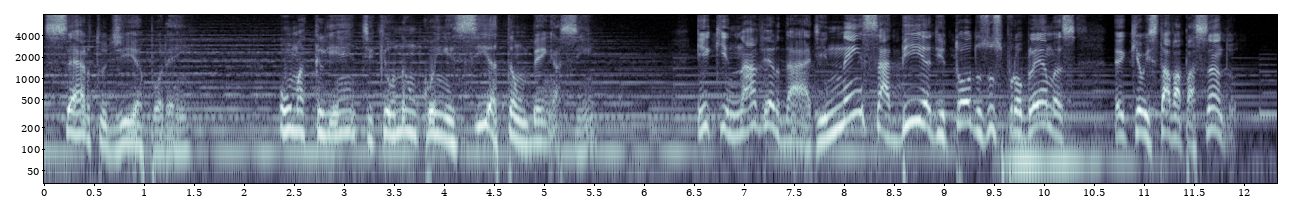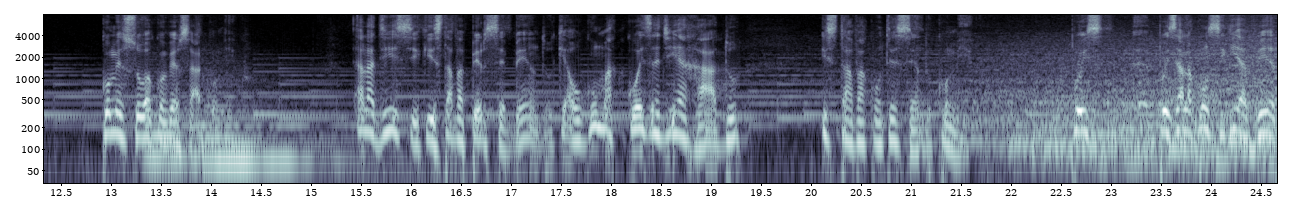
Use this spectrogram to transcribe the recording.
Certo dia, porém, uma cliente que eu não conhecia tão bem assim e que, na verdade, nem sabia de todos os problemas eh, que eu estava passando, começou a conversar comigo. Ela disse que estava percebendo que alguma coisa de errado estava acontecendo comigo. Pois, eh, pois ela conseguia ver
